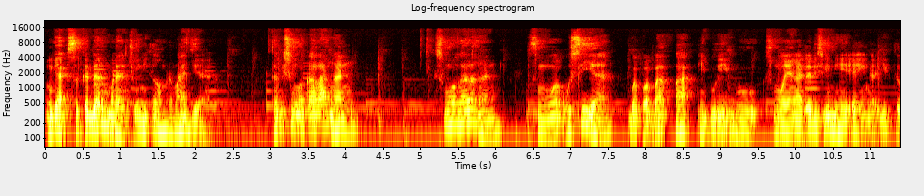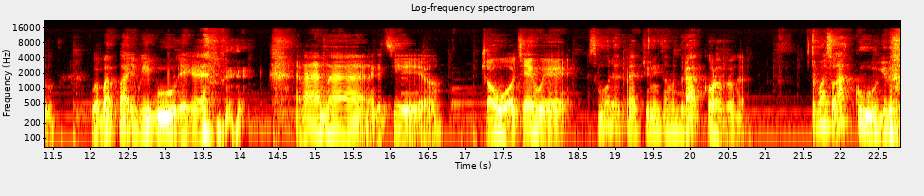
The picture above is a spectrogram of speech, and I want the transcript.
nggak sekedar meracuni kaum remaja, tapi semua kalangan, semua kalangan, semua usia, bapak-bapak, ibu-ibu, semua yang ada di sini, eh nggak gitu, bapak-bapak, ibu-ibu, ya kan, anak-anak, anak kecil, cowok, cewek, semua udah keracunin sama drakor atau enggak? Termasuk aku gitu.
